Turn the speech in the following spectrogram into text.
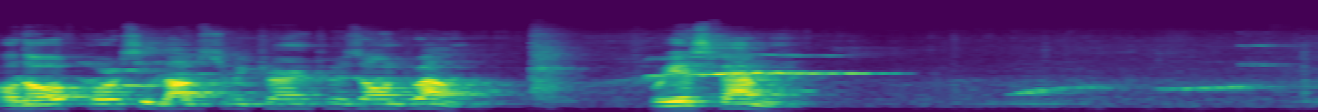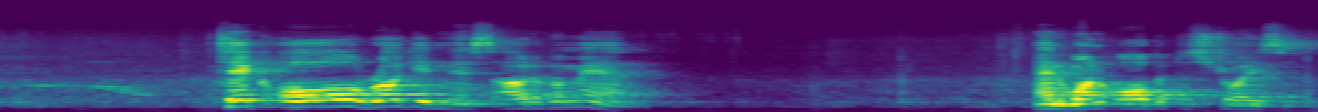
Although, of course, he loves to return to his own dwelling, where he has family. Take all ruggedness out of a man and one all but destroys him.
